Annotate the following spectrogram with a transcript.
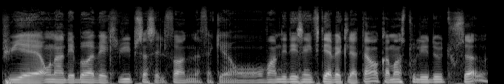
puis euh, on en débat avec lui, puis ça, c'est le fun. Fait qu'on on va emmener des invités avec le temps. On commence tous les deux tout seuls.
